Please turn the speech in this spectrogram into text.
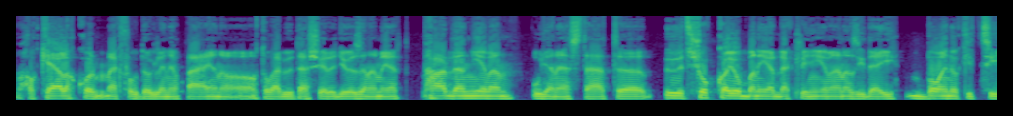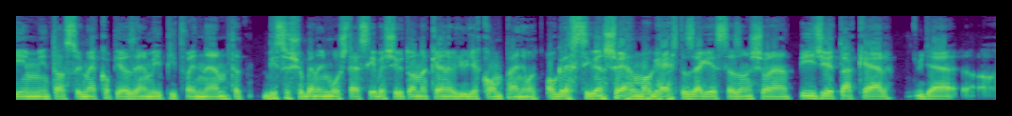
ha kell, akkor meg fog dögleni a pályán a, a továbbjutásért, a győzelemért. Harden nyilván ugyanezt, tehát őt sokkal jobban érdekli nyilván az idei bajnoki cím, mint az, hogy megkapja az MVP-t vagy nem. Tehát biztos, hogy benne, hogy most eszébe se jut annak ellen, hogy ugye kampányolt agresszíven saját magáért az egész szezon során. PJ Tucker, ugye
